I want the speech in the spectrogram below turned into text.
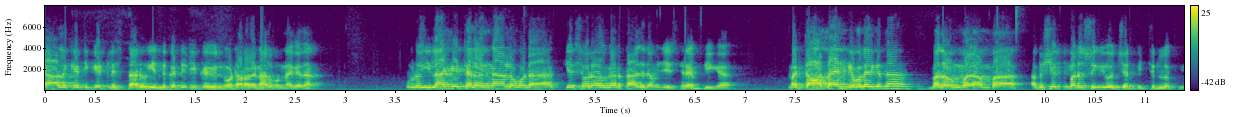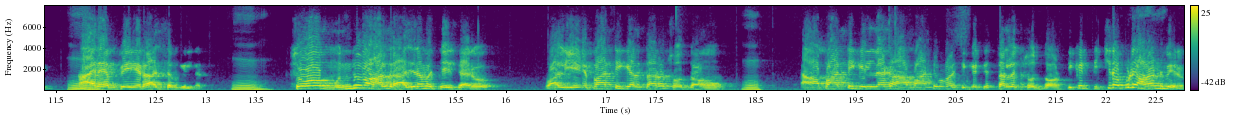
వాళ్ళకే టికెట్లు ఇస్తారు ఎందుకంటే ఇక నూట అరవై నాలుగు ఉన్నాయి కదా ఇప్పుడు ఇలాగే తెలంగాణలో కూడా కేశవరావు గారు రాజీనామా చేశారు ఎంపీగా. మరి తర్వాత ఆయనకి ఇవ్వలేదు కదా? మనం అభిషేక్ మను సింగ్ వచ్చారు పిక్చర్లోకి. Hmm. ఆయన ఎంపీ అయ్యారు రాజ్యసభకి వెళ్ళారు. ఉమ్, సో ముందు వాళ్ళు రాజీనామా చేశారు. వాళ్ళు ఏ పార్టీకి వెళ్తారో చూద్దాము ఉమ్, ఆ పార్టీకి వెళ్ళాక ఆ పార్టీ వాళ్ళు టికెట్ ఇస్తారో చూద్దాం. టికెట్ ఇచ్చినప్పుడు అనండి మీరు.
